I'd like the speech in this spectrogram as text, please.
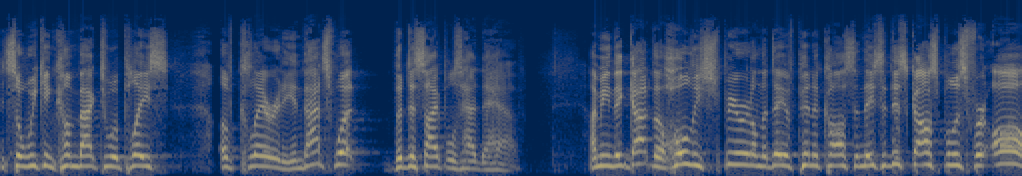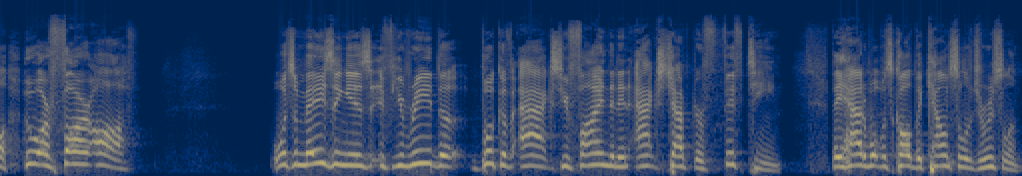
And so we can come back to a place of clarity. And that's what the disciples had to have. I mean, they got the Holy Spirit on the day of Pentecost and they said, This gospel is for all who are far off. What's amazing is if you read the book of Acts, you find that in Acts chapter 15, they had what was called the Council of Jerusalem.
